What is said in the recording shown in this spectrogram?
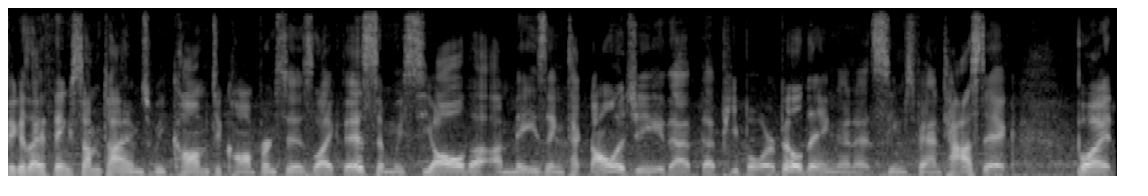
because I think sometimes we come to conferences like this and we see all the amazing technology that, that people are building and it seems fantastic, but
